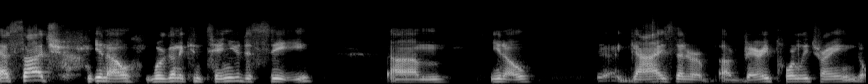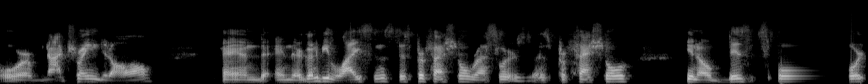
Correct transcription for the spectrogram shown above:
as such you know we're going to continue to see um, you know, guys that are, are very poorly trained or not trained at all. And, and they're going to be licensed as professional wrestlers, as professional, you know, business sport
